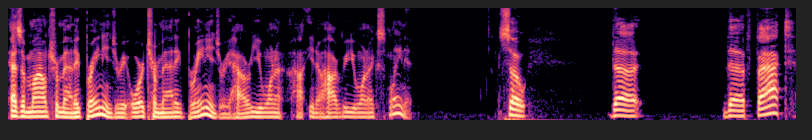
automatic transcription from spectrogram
as a mild traumatic brain injury or traumatic brain injury, however you want to, you know, however you want to explain it. So, the the fact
